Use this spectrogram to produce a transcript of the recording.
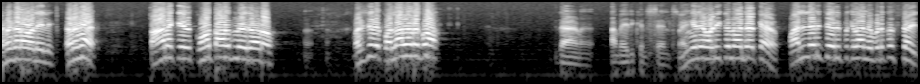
ഇറങ്ങണ വലയിൽ ഇറങ്ങാൻ താനൊക്കെ കോത്താടുന്ന വരുവാണോ മനുഷ്യരെ കൊല്ലാൻ നടക്കുക ഇതാണ് അമേരിക്കൻ സ്റ്റൈൽ ഇങ്ങനെ ഓടിക്കുന്നതിന്റെ ഒക്കെ പല്ലടിച്ചേരിപ്പിക്കലാണ് ഇവിടുത്തെ സ്റ്റൈൽ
